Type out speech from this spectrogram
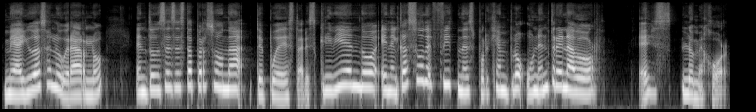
¿me ayudas a lograrlo? Entonces esta persona te puede estar escribiendo. En el caso de fitness, por ejemplo, un entrenador es lo mejor.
